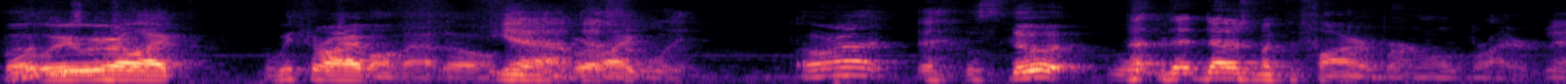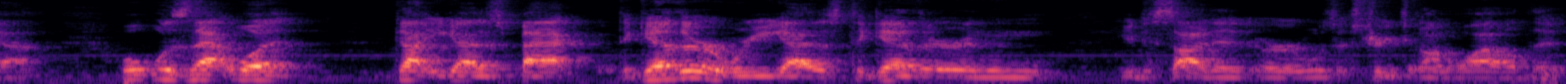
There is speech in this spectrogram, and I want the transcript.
But we, we were like, we thrive on that though. Yeah, we're like, definitely. all right, let's do it. that, that does make the fire burn a little brighter. Yeah. Well, was that what got you guys back together, or were you guys together and then you decided, or was it Streets Gone Wild that,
